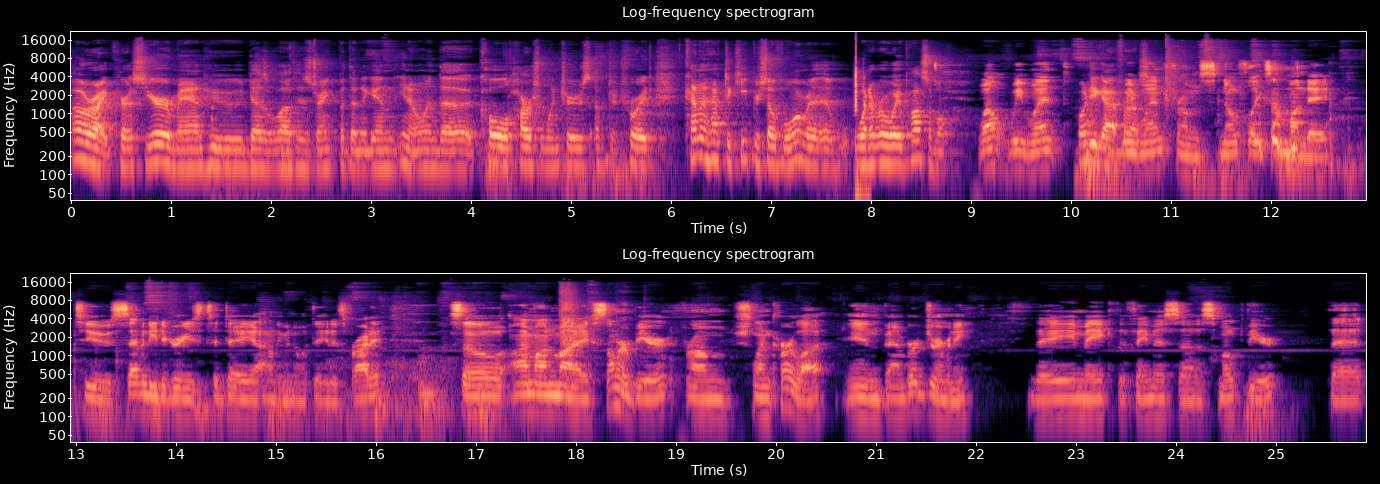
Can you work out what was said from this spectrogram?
All right, Chris, you're a man who does love his drink, but then again, you know, in the cold, harsh winters of Detroit, kind of have to keep yourself warm in whatever way possible. Well, we went What do you got for we us? went from snowflakes on Monday to 70 degrees today. I don't even know what day it is, Friday. So I'm on my summer beer from Schlenkerla in Bamberg, Germany. They make the famous uh, smoked beer that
